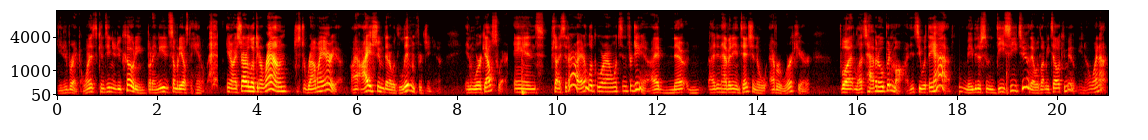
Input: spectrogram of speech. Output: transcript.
Needed a break. I wanted to continue to do coding but i needed somebody else to handle that. You know i started looking around just around my area I, I assumed that i would live in virginia and work elsewhere. And so I said, all right, I'll look around what's in Virginia. I had no, I didn't have any intention to ever work here, but let's have an open mind and see what they have. Maybe there's some DC too that would let me telecommute. You know, why not?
